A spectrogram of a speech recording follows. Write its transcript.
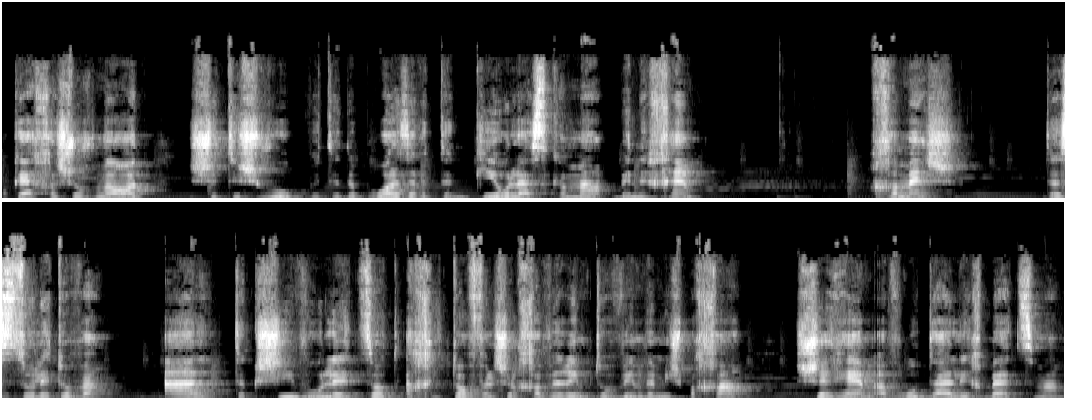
אוקיי? חשוב מאוד שתשבו ותדברו על זה ותגיעו להסכמה ביניכם. חמש, תעשו לי טובה, אל תקשיבו לעצות אחיתופל של חברים טובים ומשפחה שהם עברו תהליך בעצמם.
